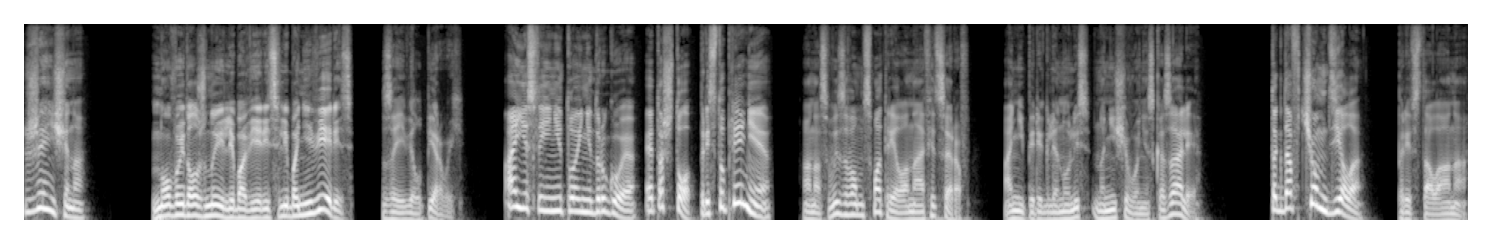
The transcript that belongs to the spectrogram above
«Женщина». «Но вы должны либо верить, либо не верить», — заявил первый. «А если и не то, и не другое? Это что, преступление?» Она с вызовом смотрела на офицеров. Они переглянулись, но ничего не сказали. «Тогда в чем дело?» — привстала она.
